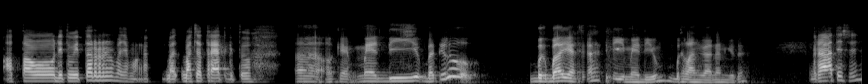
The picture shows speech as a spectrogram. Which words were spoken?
atau di Twitter banyak banget Ba- baca thread gitu. Ah, oke, Medium. Berarti lu berbayar kah di Medium, berlangganan gitu? Gratis ya.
